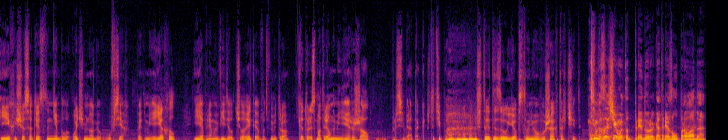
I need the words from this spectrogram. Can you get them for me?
И их еще, соответственно, не было очень много у всех. Поэтому я ехал, и я прямо видел человека вот в метро, который смотрел на меня и ржал про себя так, что типа, что это за уебство у него в ушах торчит. Типа, зачем этот придурок отрезал провода?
